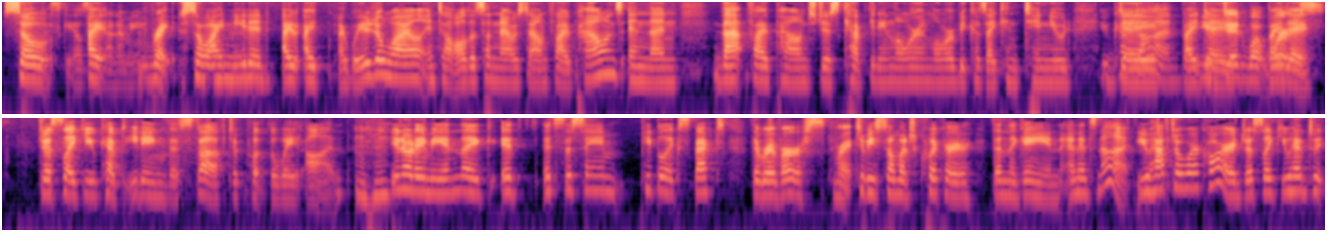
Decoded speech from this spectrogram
So scale's the I, enemy. Right. So I mm-hmm. needed, I, I, I waited a while until all of a sudden I was down five pounds. And then that five pounds just kept getting lower and lower because I continued You kept day on. by day. You did what by works. day. Just like you kept eating the stuff to put the weight on. Mm-hmm. You know what I mean? Like it it's the same people expect the reverse Right. to be so much quicker than the gain and it's not. You have to work hard just like you had to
